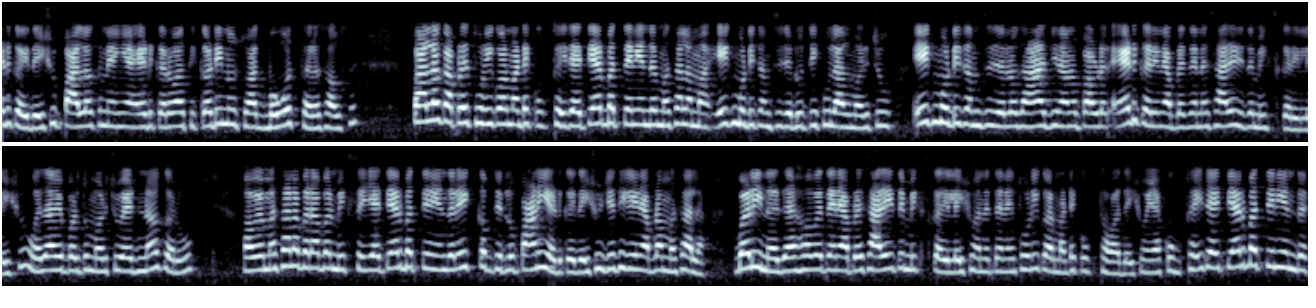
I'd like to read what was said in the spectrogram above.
એડ કરી દઈશું. પાલકને અહીંયા એડ કરવાથી કઢીનો સ્વાદ બહુ જ સરસ આવશે. પાલક આપણે થોડીક વાર માટે કૂક થઈ જાય. ત્યારબાદ તેની અંદર મસાલામાં એક મોટી ચમચી જેટલું તીખું લાલ મરચું, એક મોટી ચમચી જેટલો ધાણા જીરાનો પાવડર એડ કરીને આપણે તેને સારી રીતે મિક્સ કરી લઈશું. વધારે પડતું મરચું એડ ન કરવું. હવે મસાલા બરાબર મિક્સ થઈ જાય. ત્યારબાદ તેની અંદર એક કપ જેટલું પાણી એડ કરી દઈશું, જેથી કરીને આપણા મસાલા બળી ન જાય. હવે તેને આપણે સારી રીતે મિક્સ કરી લઈશું અને તેને થોડીક વાર માટે કૂક થવા દઈશું. અહીંયા કૂક થઈ જાય. ત્યારબાદ તેની અંદર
